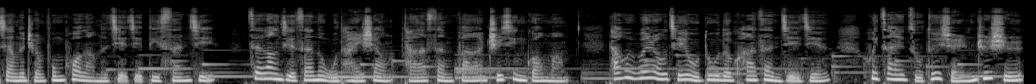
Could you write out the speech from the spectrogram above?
向了《乘风破浪的姐姐》第三季，在浪姐三的舞台上，她散发知性光芒。她会温柔且有度地夸赞姐姐，会在组队选人之时，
